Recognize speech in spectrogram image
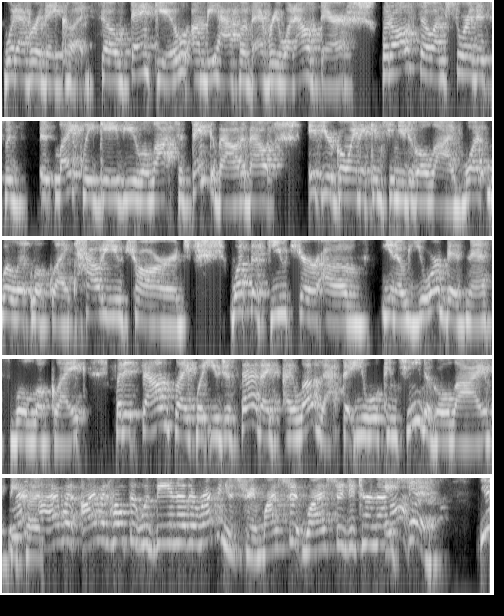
whatever they could. So thank you on behalf of everyone out there. But also, I'm sure this would it likely gave you a lot to think about about if you're going to continue to go live. What will it look like? How do you charge? What the future of you know your business will look like? But it sounds like what you just said. I, I love that that you will continue to go live because I would I would hope it would be another revenue stream. Why should why should you turn that it off? Should. Yeah,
